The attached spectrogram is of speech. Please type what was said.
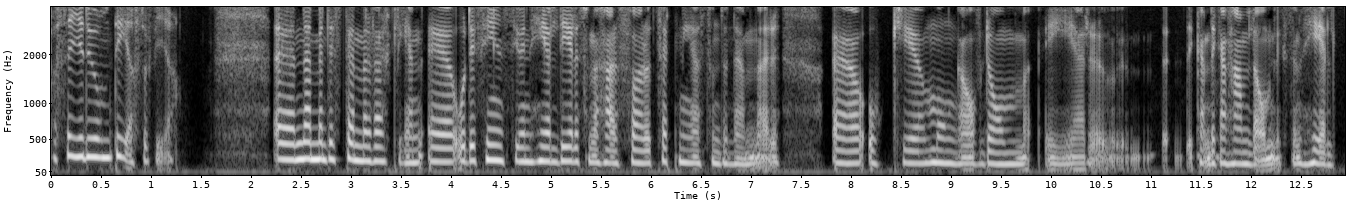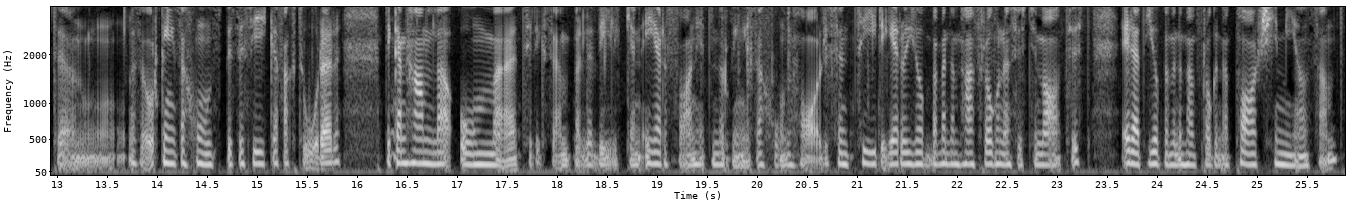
Vad säger du om det, Sofia? Eh, nej men det stämmer verkligen eh, och det finns ju en hel del sådana här förutsättningar som du nämner. Eh, och eh, många av dem är, kan, det kan handla om liksom helt ehm, alltså organisationsspecifika faktorer. Det kan handla om eh, till exempel vilken erfarenhet en organisation har sedan tidigare och jobba med de här frågorna systematiskt eller att jobba med de här frågorna partsgemensamt.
